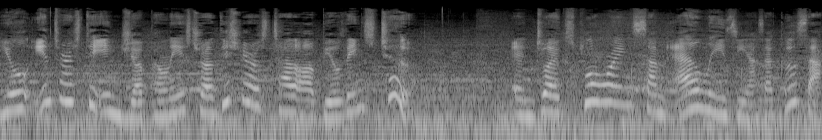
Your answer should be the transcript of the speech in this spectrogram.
You're interested in Japanese traditional style of buildings too. Enjoy exploring some alleys in Asakusa.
